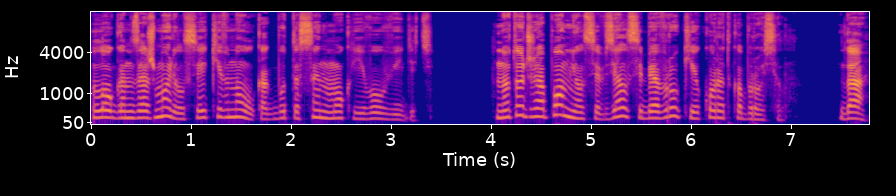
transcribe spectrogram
Логан зажмурился и кивнул, как будто сын мог его увидеть. Но тут же опомнился, взял себя в руки и коротко бросил. Да.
